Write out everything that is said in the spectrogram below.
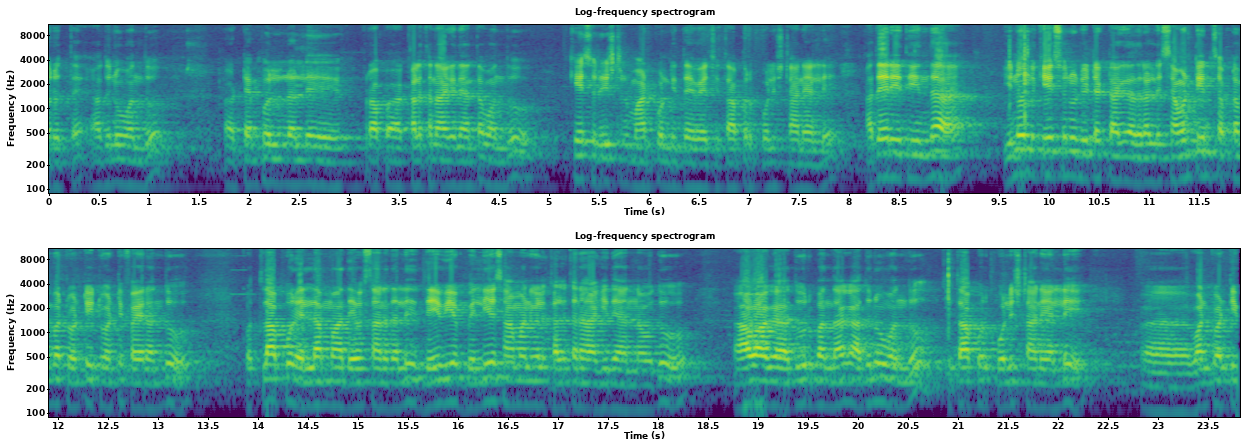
ಬರುತ್ತೆ. ಅದನ್ನು ಒಂದು ಟೆಂಪಲಲ್ಲಿ ಪ್ರಾಪ, ಕಳ್ಳತನ ಆಗಿದೆ ಅಂತ ಒಂದು ಕೇಸು ರಿಜಿಸ್ಟರ್ ಮಾಡಿಕೊಂಡಿದ್ದೇವೆ ಚಿತ್ತಾಪುರ ಪೊಲೀಸ್ ಠಾಣೆಯಲ್ಲಿ. ಅದೇ ರೀತಿಯಿಂದ ಇನ್ನೊಂದು ಕೇಸನ್ನು ಡಿಟೆಕ್ಟ್ ಆಗಿದೆ. ಅದರಲ್ಲಿ ಸೆವೆಂಟೀನ್ ಸೆಪ್ಟೆಂಬರ್ ಟ್ವೆಂಟಿ ಟ್ವೆಂಟಿ ಫೈವ್ರಂದು ಕೊತ್ಲಾಪುರ ಎಲ್ಲಮ್ಮ ದೇವಸ್ಥಾನದಲ್ಲಿ ದೇವಿಯ ಬೆಳ್ಳಿಯ ಸಾಮಾನುಗಳು ಕಳ್ಳತನ ಆಗಿದೆ ಅನ್ನೋದು ಆವಾಗ ದೂರು ಬಂದಾಗ ಅದನ್ನು ಒಂದು ಚಿತಾಪುರ ಪೊಲೀಸ್ ಠಾಣೆಯಲ್ಲಿ one twenty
